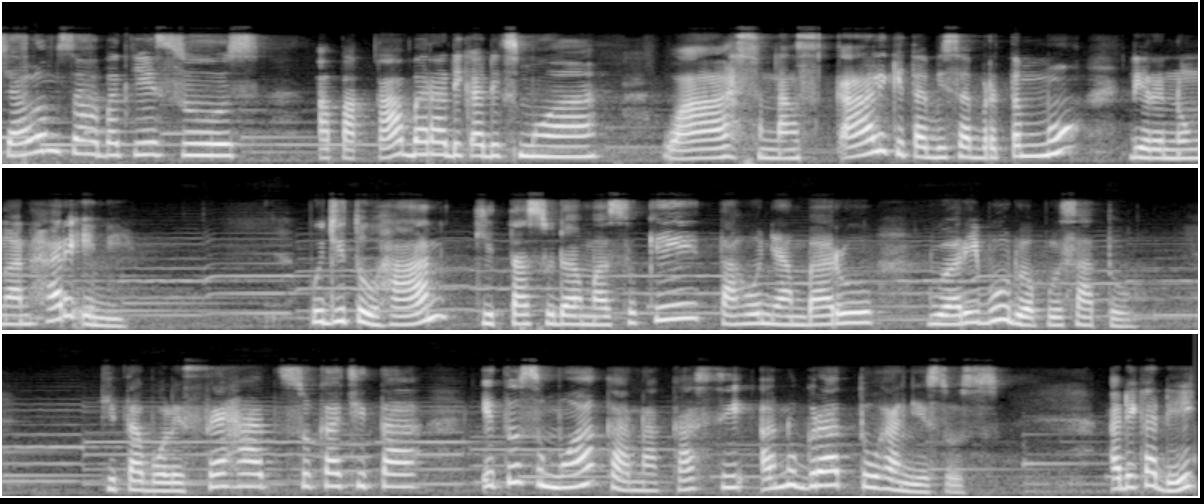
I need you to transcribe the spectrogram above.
Shalom sahabat Yesus, apa kabar adik-adik semua? Wah, senang sekali kita bisa bertemu di renungan hari ini. Puji Tuhan, kita sudah masuki tahun yang baru 2021. Kita boleh sehat, sukacita, itu semua karena kasih anugerah Tuhan Yesus. Adik-adik,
